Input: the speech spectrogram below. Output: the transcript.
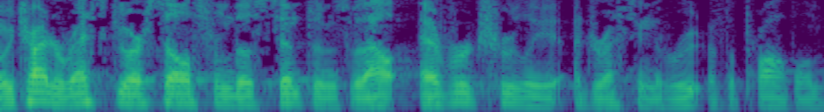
We try to rescue ourselves from those symptoms without ever truly addressing the root of the problem.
